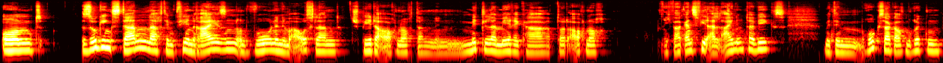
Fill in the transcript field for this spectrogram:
Und so ging's dann nach den vielen Reisen und Wohnen im Ausland, später auch noch dann in Mittelamerika, hab dort auch noch, ich war ganz viel allein unterwegs, mit dem Rucksack auf dem Rücken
